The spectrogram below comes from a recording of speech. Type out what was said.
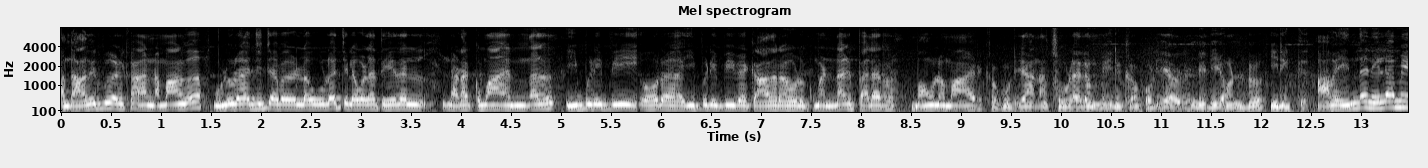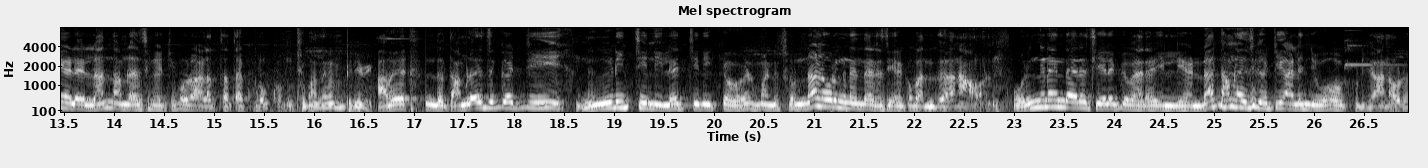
அந்த அதிர்வுகள் காரணமாக உள்ளூராட்சி சபைகளில் கூட சிலவள தேர்தல் நடக்குமா இருந்தால் இப்பிடிப்பி ஒரு இப்பிடிப்பிவைக்கு ஆதரவு கொடுக்கும் என்றால் பலர் மௌனமாக இருக்கக்கூடியான சூழலும் இருக்கக்கூடிய ஒரு நிதி ஒன்று இருக்கு. அவை இந்த நிலைமைகள் எல்லாம் தமிழரசு கட்சிக்கு ஒரு அழுத்தத்தை கொடுக்கும் சுமந்திரன் பிரிவு. அவை இந்த தமிழரசு கட்சி நீடிச்சு நிலச்சி நிற்க வேண்டும் என்று சொன்னால் ஒருங்கிணைந்த அரசியலுக்கு வந்துதான் ஆகணும். ஒருங்கிணைந்த அரசியலுக்கு வர இல்லையென்றால் தமிழரசு கட்சி அழிஞ்சு போகக்கூடியான ஒரு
